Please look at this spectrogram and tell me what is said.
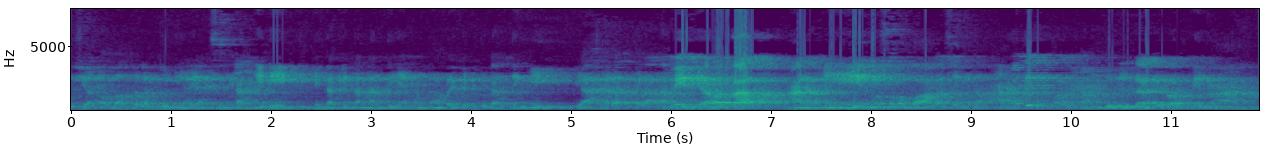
ujian Allah dalam dunia yang singkat ini hingga kita nantinya menggapai kedudukan tinggi di akhirat kelak. Amin ya rabbal alamin. Wassalamualaikum warahmatullahi wabarakatuh.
